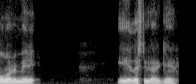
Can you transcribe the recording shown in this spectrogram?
Hold on a minute. Yeah, let's do that again.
